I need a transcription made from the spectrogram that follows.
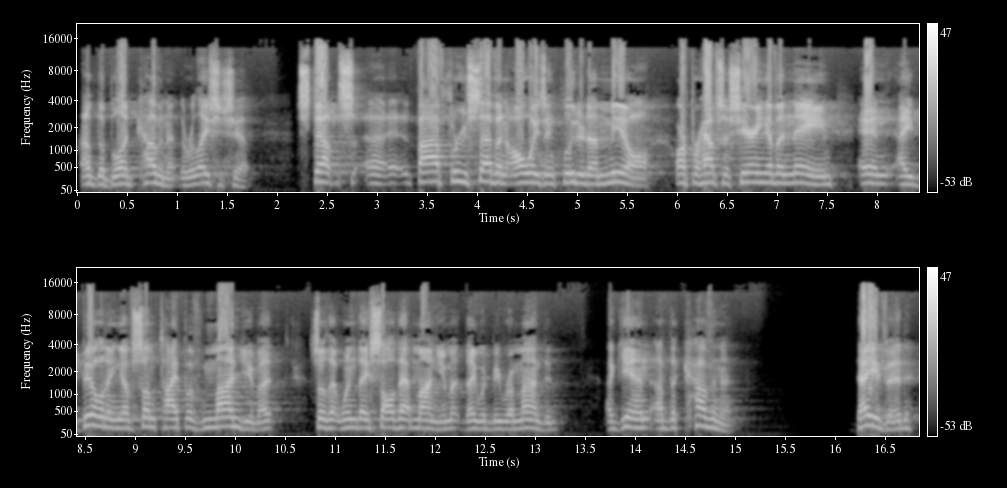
of the blood covenant, the relationship. Steps uh, five through seven always included a meal or perhaps a sharing of a name and a building of some type of monument so that when they saw that monument, they would be reminded again of the covenant. David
